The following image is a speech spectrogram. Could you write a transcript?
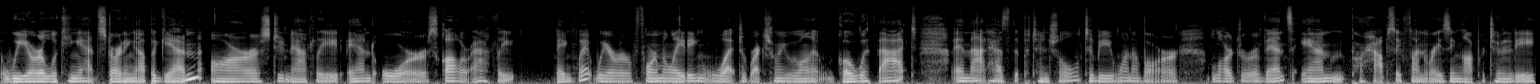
We are looking at starting up again our student athlete and or scholar athlete banquet. We're formulating what direction we want to go with that, and that has the potential to be one of our larger events and perhaps a fundraising opportunity.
